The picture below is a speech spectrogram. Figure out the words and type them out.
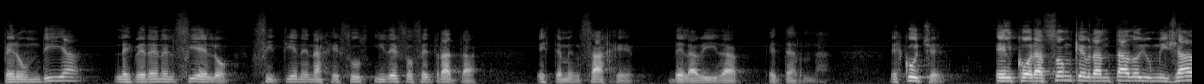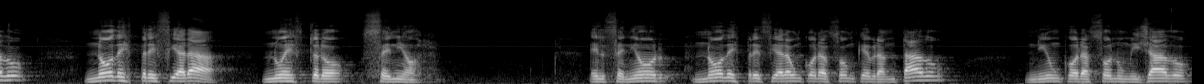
pero un día les veré en el cielo si tienen a Jesús y de eso se trata este mensaje de la vida eterna. Escuche, el corazón quebrantado y humillado no despreciará nuestro Señor. El Señor no despreciará un corazón quebrantado ni un corazón humillado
